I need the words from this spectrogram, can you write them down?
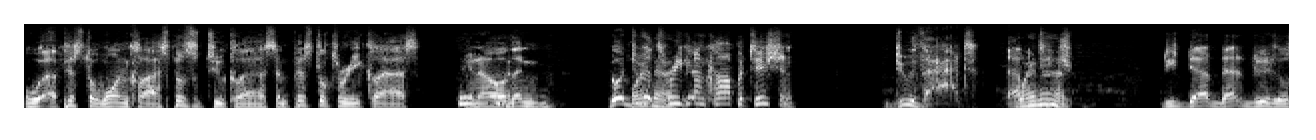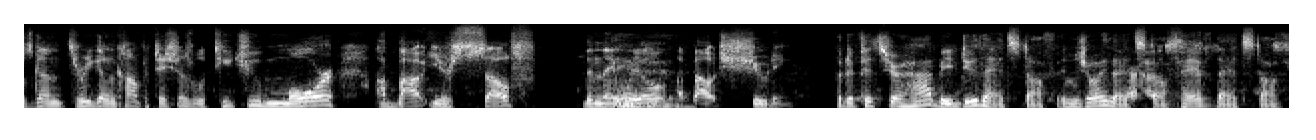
a pistol one class, pistol two class, and pistol three class. You know, Yeah. then go do Why a three gun competition. Do that. That'll Why teach not? you. That, that, dude, those gun three gun competitions will teach you more about yourself than they Yeah. will about shooting. But if it's your hobby, do that stuff. Enjoy that Yes. stuff. Have that stuff.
